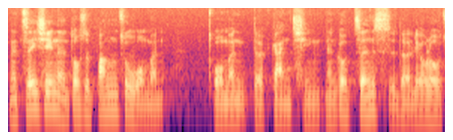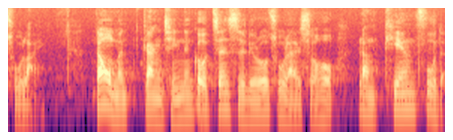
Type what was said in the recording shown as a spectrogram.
那这些呢，都是帮助我们，我们的感情能够真实的流露出来。当我们感情能够真实流露出来的时候，让天赋的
